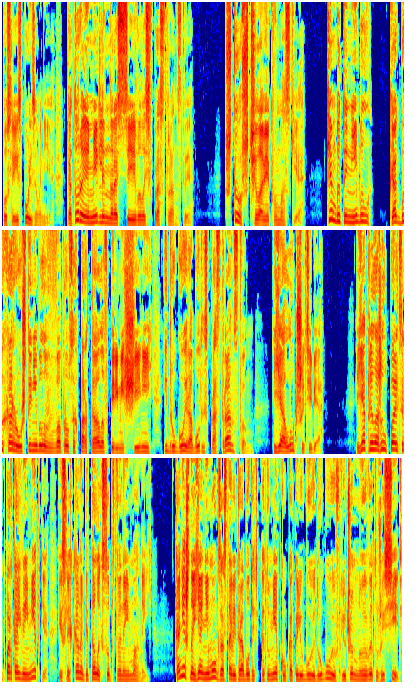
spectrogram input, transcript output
после использования, которая медленно рассеивалась в пространстве. Что ж, человек в маске, кем бы ты ни был, как бы хорош ты ни был в вопросах порталов, перемещений и другой работы с пространством, я лучше тебя. Я приложил пальцы к портальной метке и слегка напитал их собственной маной. Конечно, я не мог заставить работать эту метку, как и любую другую, включенную в эту же сеть,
